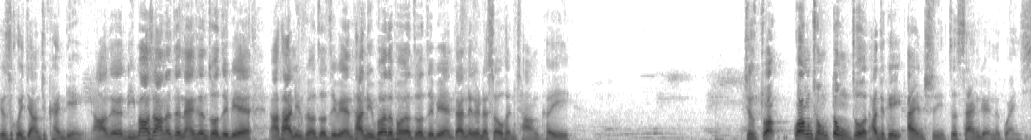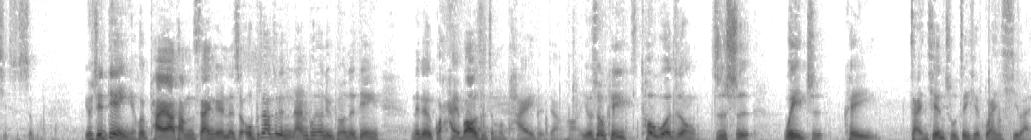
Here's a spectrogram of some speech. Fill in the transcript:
就是会这样去看电影。然后这个礼貌上呢，这男生坐这边，然后他女朋友坐这边，他女朋友的朋友坐这边，但那个人的手很长，可以就装光从动作，他就可以暗示你这三个人的关系是什么。有些电影也会拍啊，他们三个人的时候，我不知道这个男朋友女朋友的电影。那个海报是怎么拍的？这样哈，有时候可以透过这种姿势、位置，可以展现出这些关系来。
